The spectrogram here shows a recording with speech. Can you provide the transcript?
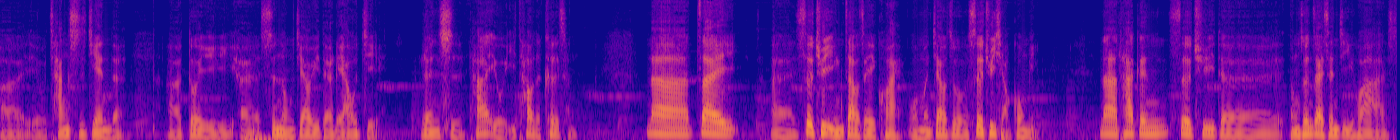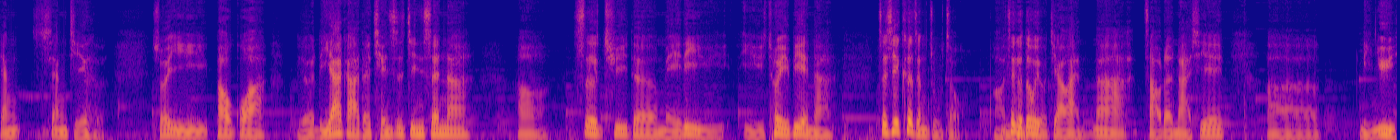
呃有长时间的呃对于呃食农教育的了解认识，它有一套的课程。那在呃社区营造这一块，我们叫做社区小公民。那它跟社区的农村再生计划相相结合，所以包括比如里亚卡的前世今生啊，啊，社区的美丽与与蜕变啊，这些课程主轴啊，嗯这个都有教案。那找了哪些呃领域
